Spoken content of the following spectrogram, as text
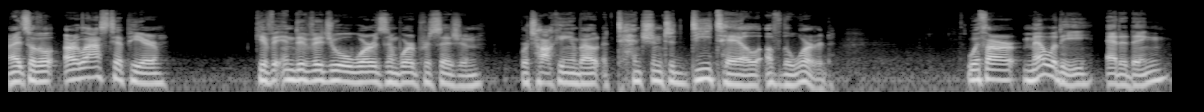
Right. So, the, our last tip here give individual words and word precision. We're talking about attention to detail of the word. With our melody editing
